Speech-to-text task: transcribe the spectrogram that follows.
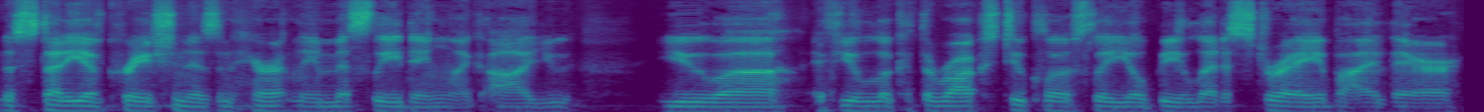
the study of creation is inherently misleading. Like ah, you you uh, if you look at the rocks too closely, you'll be led astray by their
